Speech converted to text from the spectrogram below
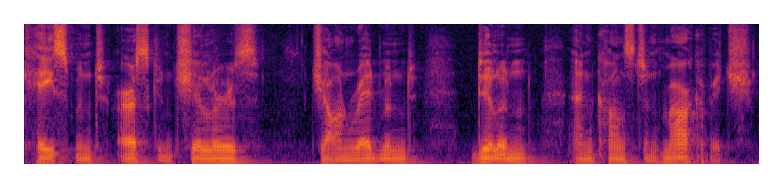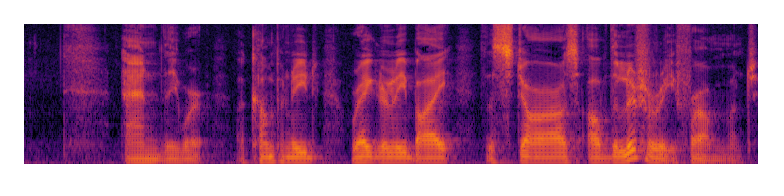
Casement, Erskine Childers, John Redmond, Dillon, and Constance Markievicz. And they were accompanied regularly by the stars of the literary firmament,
